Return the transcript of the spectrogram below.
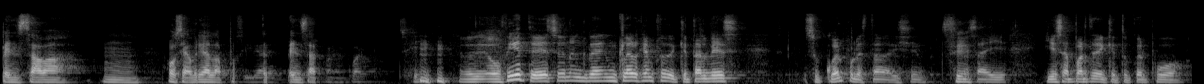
pensaba mm, o se abría la posibilidad de pensar con el cuerpo. Sí. o fíjate, es un, claro ejemplo de que tal vez su cuerpo le estaba diciendo. Sí. y, esa parte de que tu cuerpo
